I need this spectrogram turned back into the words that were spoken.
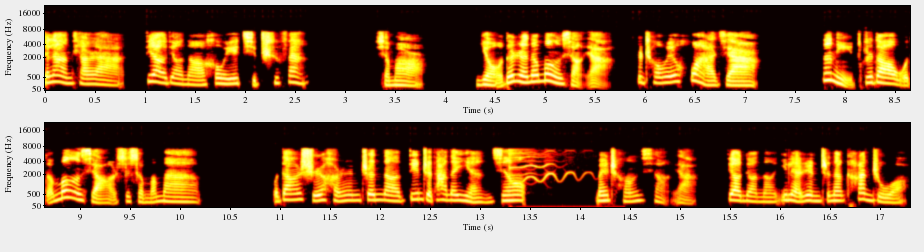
前两天啊，调调呢和我一起吃饭，小妹儿，有的人的梦想呀是成为画家，那你知道我的梦想是什么吗？我当时很认真的盯着他的眼睛，没成想呀，调调呢一脸认真的看着我，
